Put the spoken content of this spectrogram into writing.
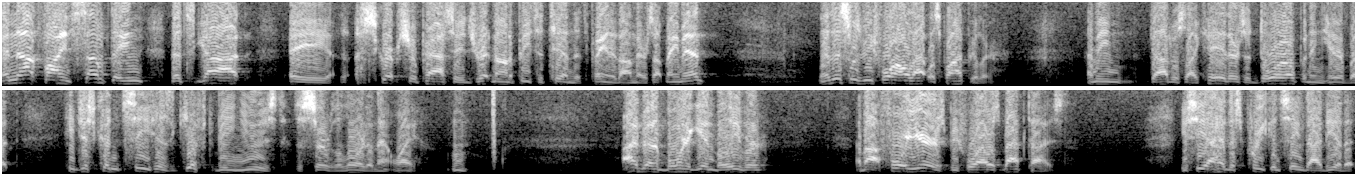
and not find something that's got a, scripture passage written on a piece of tin that's painted on there. Something, amen? Now, this was before all that was popular. I mean, God was like, hey, there's a door opening here, but he just couldn't see his gift being used to serve the Lord in that way. Hmm. I'd been a born-again believer about four years before I was baptized. You see, I had this preconceived idea that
